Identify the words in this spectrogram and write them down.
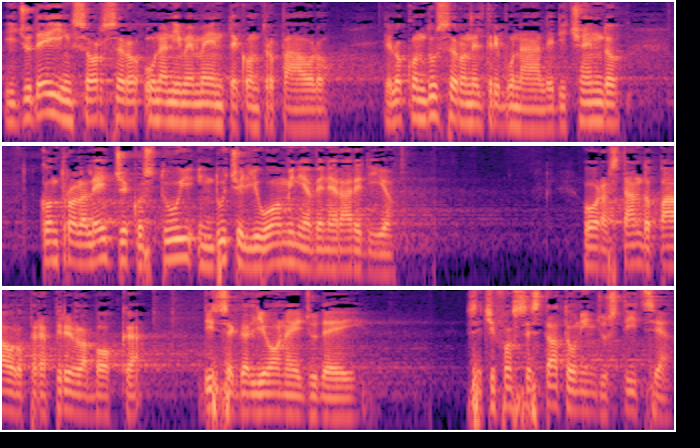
i giudei insorsero unanimemente contro Paolo e lo condussero nel tribunale, dicendo Contro la legge costui induce gli uomini a venerare Dio. Ora, stando Paolo per aprire la bocca, disse Gaglione ai giudei, se ci fosse stata un'ingiustizia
